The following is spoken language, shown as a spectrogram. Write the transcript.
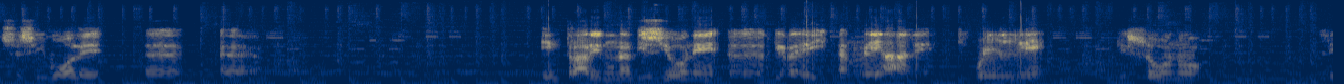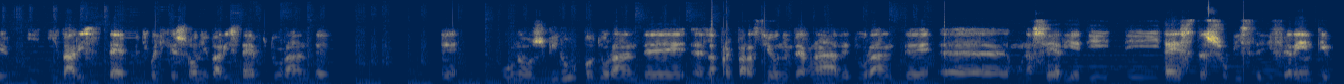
se si vuole eh, eh, entrare in una visione, eh, direi, reale di quelle che sono le, i vari step, di quelli che sono i vari step durante uno sviluppo durante eh, la preparazione invernale, durante eh, una serie di, di, test su piste differenti.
